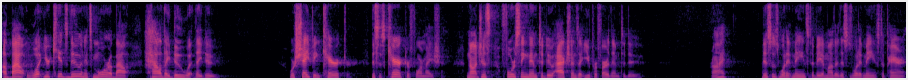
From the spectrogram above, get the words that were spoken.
about what your kids do, and it's more about how they do what they do. We're shaping character. This is character formation, not just forcing them to do actions that you prefer them to do. Right? This is what it means to be a mother. This is what it means to parent.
